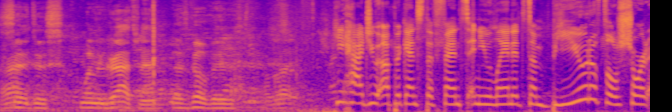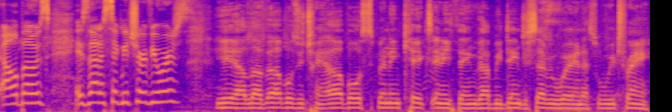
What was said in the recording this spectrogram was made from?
So just one of the- Congrats, man. Let's go, baby. All right. He had you up against the fence and you landed some beautiful short elbows. Is that a signature of yours? Yeah, I love elbows. We train elbows, spinning kicks, anything. We gotta be dangerous everywhere, and that's what we train.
